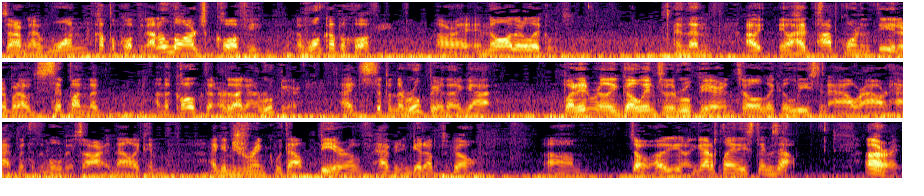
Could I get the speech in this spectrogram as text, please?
so I'm gonna have one cup of coffee, not a large coffee. I have one cup of coffee, all right, and no other liquids. And then I, you know, I had popcorn in the theater, but I would sip on the on the Coke that, or I got a root beer. I'd sip sipping the root beer that I got, but I didn't really go into the root beer until like at least an hour, hour and a half into the movie. It's all right. Now I can, I can drink without fear of having to get up to go. Um, so uh, you know, you got to plan these things out. All right,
